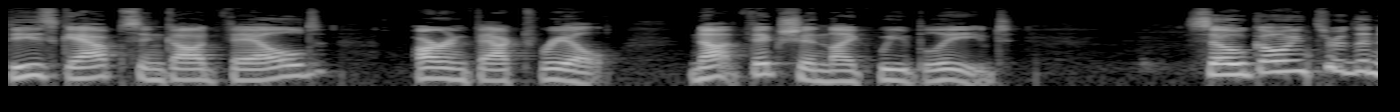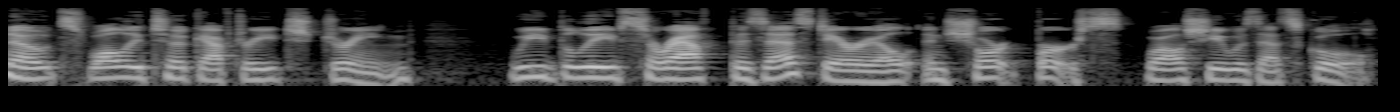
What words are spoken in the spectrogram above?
these gaps in God failed are in fact real, not fiction like we believed. So, going through the notes Wally took after each dream, we believe Surath possessed Ariel in short bursts while she was at school.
